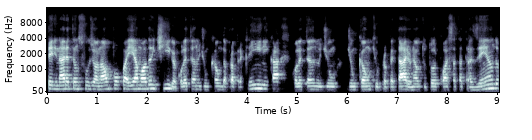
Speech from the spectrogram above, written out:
veterinária transfusional um pouco aí a moda antiga, coletando de um cão da própria clínica, coletando de um, de um cão que o proprietário, né, o tutor possa estar tá trazendo.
